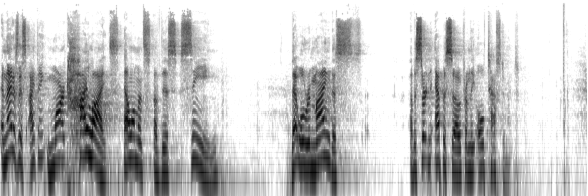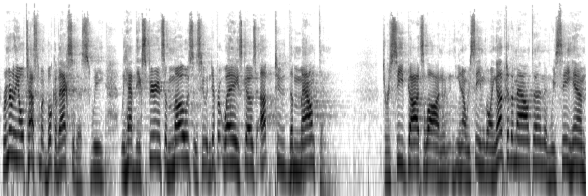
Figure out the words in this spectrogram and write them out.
And that is this I think Mark highlights elements of this scene that will remind us of a certain episode from the Old Testament. Remember the Old Testament book of Exodus? We, we have the experience of Moses, who in different ways goes up to the mountain to receive God's law. And, you know, we see him going up to the mountain and we see him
